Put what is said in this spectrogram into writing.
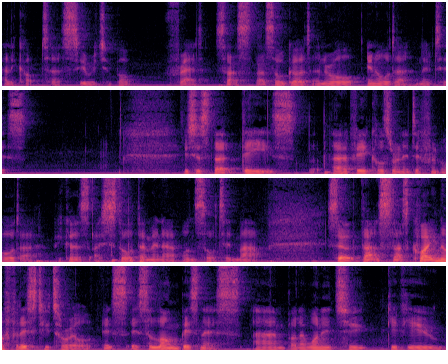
helicopter Sue Richard Bob Fred so that's that's all good and they're all in order notice it's just that these their vehicles are in a different order because I stored them in an unsorted map so that's that's quite enough for this tutorial. It's it's a long business, um, but I wanted to give you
